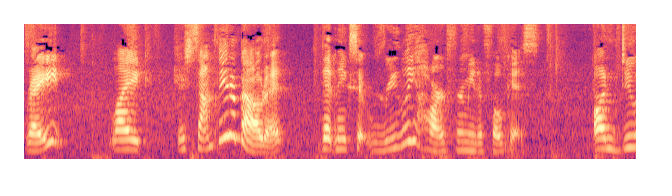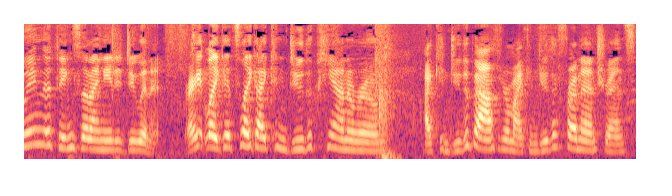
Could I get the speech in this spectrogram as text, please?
right? Like, there's something about it that makes it really hard for me to focus on doing the things that I need to do in it, right? Like, it's like I can do the piano room, I can do the bathroom, I can do the front entrance,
